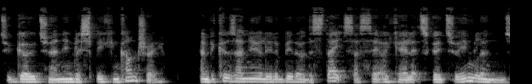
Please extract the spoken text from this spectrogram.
to go to an English speaking country. And because I knew a little bit of the States, I said, okay, let's go to England.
